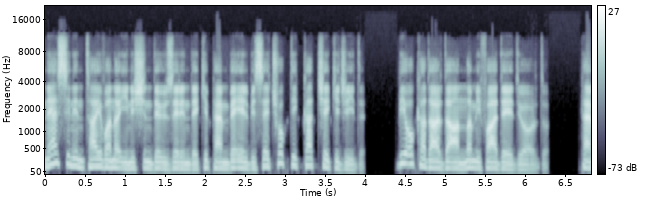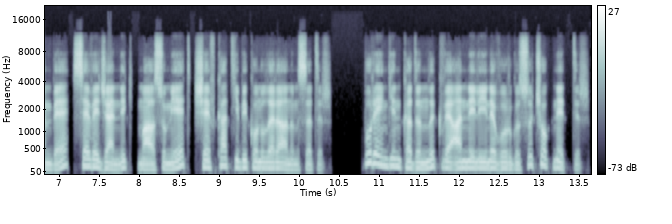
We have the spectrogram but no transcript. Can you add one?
Nancy'nin Tayvan'a inişinde üzerindeki pembe elbise çok dikkat çekiciydi. Bir o kadar da anlam ifade ediyordu. Pembe, sevecenlik, masumiyet, şefkat gibi konuları anımsatır. Bu rengin kadınlık ve anneliğine vurgusu çok nettir.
